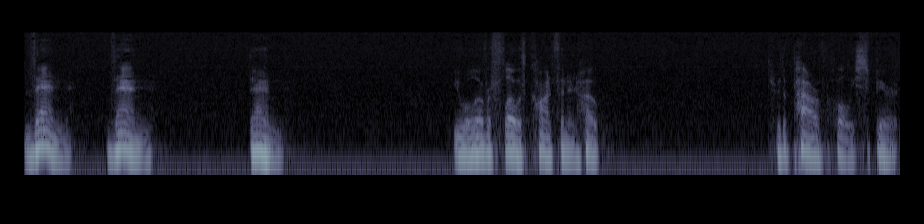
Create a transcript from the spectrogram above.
Then, then, then, you will overflow with confident hope through the power of the Holy Spirit.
